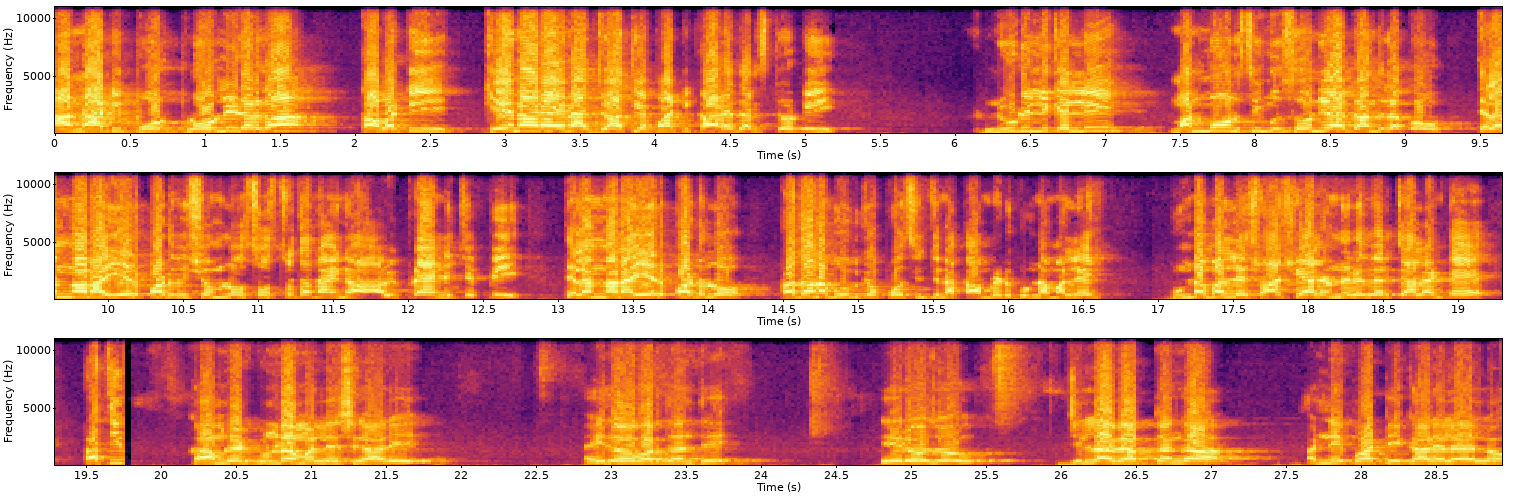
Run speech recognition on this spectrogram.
ఆ నాటి ఫ్లోర్ ఫ్లోర్ లీడర్గా కాబట్టి కె నారాయణ జాతీయ పార్టీ కార్యదర్శి తోటి న్యూఢిల్లీకి వెళ్ళి మన్మోహన్ సింగ్ సోనియా గాంధీలకు తెలంగాణ ఏర్పాటు విషయంలో స్వస్థతనైన అభిప్రాయాన్ని చెప్పి తెలంగాణ ఏర్పాటులో ప్రధాన భూమిక పోషించిన కామ్రేడ్ గుండమల్లేష్ గుండమల్లేశ్ ఆశయాలను నెరవేర్చాలంటే ప్రతి కామ్రేడ్ గుండా మల్లేష్ గారి ఐదవ వర్ధంతి. ఈరోజు జిల్లా వ్యాప్తంగా అన్ని పార్టీ కార్యాలయాల్లో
